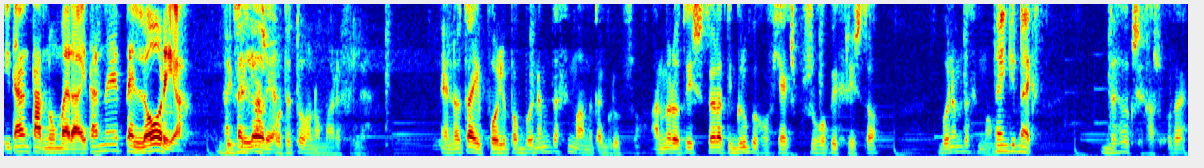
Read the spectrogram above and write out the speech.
Ήταν τα νούμερα, ήταν πελώρια. Δεν ξεχνάς ποτέ το όνομα, ρε φίλε. Ενώ τα υπόλοιπα μπορεί να μην τα θυμάμαι τα group σου. Αν με ρωτήσεις τώρα την group έχω φτιάξει που σου έχω πει Χριστό, μπορεί να μην τα θυμάμαι. Thank you next. Δεν θα το ξεχάσω ποτέ.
